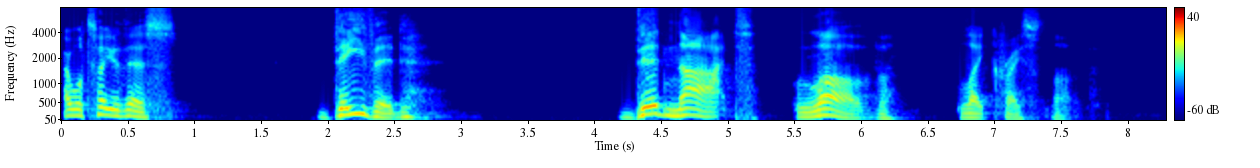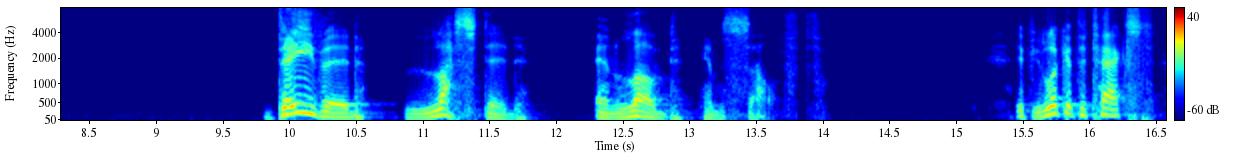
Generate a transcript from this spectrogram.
I will tell you this David did not love like Christ loved. David lusted and loved himself. If you look at the text,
